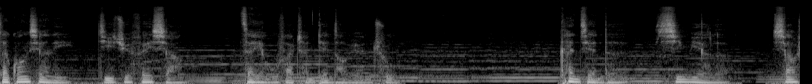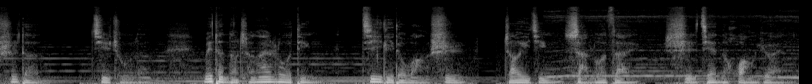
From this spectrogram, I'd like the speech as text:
在光线里急剧飞翔，再也无法沉淀到原处。看见的熄灭了，消失的记住了，没等到尘埃落定，记忆里的往事早已经散落在时间的荒原。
